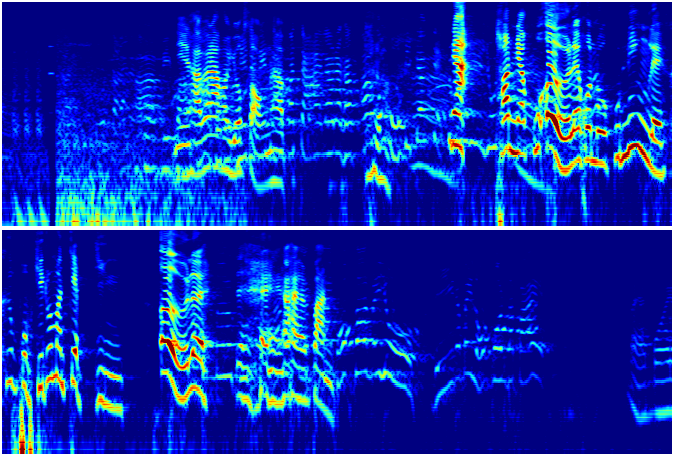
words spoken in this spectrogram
บอ่ามีนี่นะครับเวลาของยกสองนะครับกระจายแล้วนะครับอ้าวโอ้โหมีแกล้งเจ็บเนี่ยอยู่ท่อนเนี้ยกูเออเลยคนดูกูนิ่งเลย คือผมคิดว่ามันเจ็บจริง เออเลยแต่ได้มันปั่นชกซ่อนไว้อยู่ ดีนะไม่หลงกลสไปร์ แหมมวย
